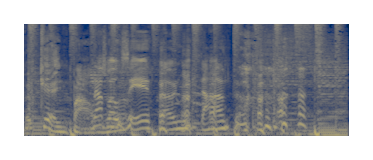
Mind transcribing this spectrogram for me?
Perché in pausa? Una pausetta ogni tanto.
